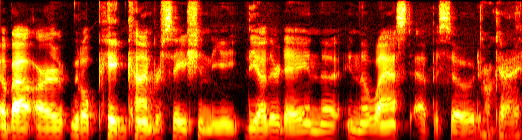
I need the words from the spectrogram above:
about our little pig conversation the the other day in the in the last episode Okay.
